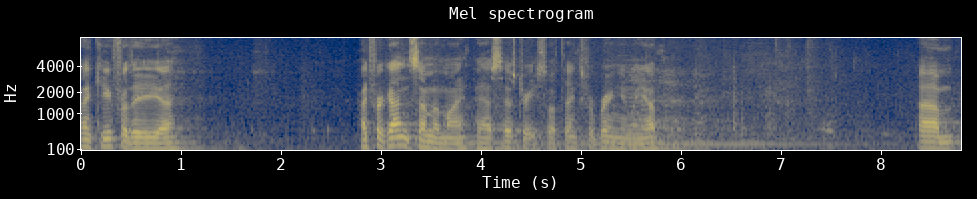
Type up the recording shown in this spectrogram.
Thank you for the. Uh, I'd forgotten some of my past history, so thanks for bringing me up. Um,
